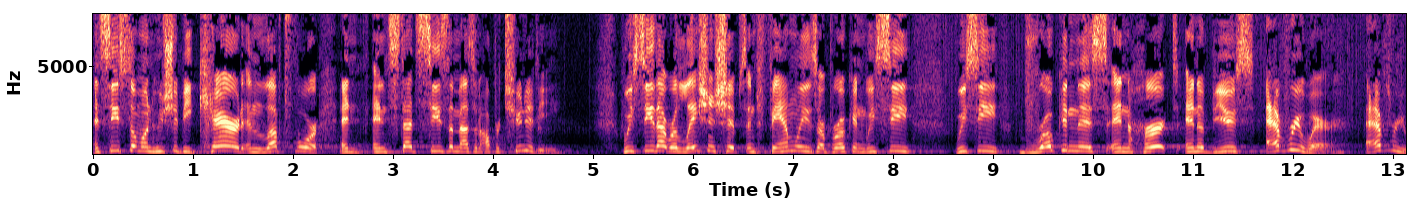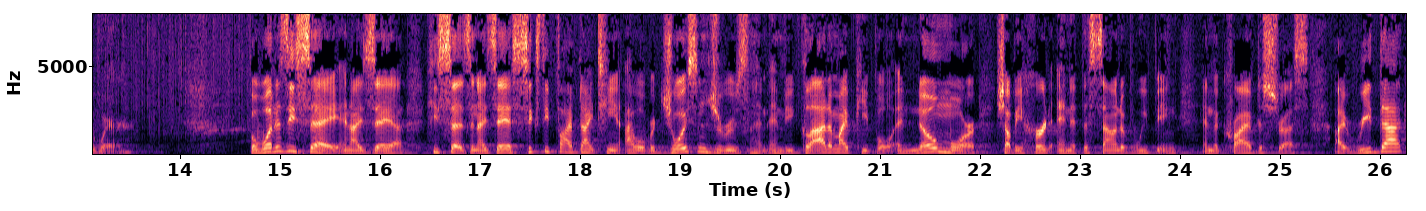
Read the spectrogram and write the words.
and see someone who should be cared and loved for and, and instead sees them as an opportunity. We see that relationships and families are broken. We see we see brokenness and hurt and abuse everywhere, everywhere. But what does he say in Isaiah? He says in Isaiah 65 19, I will rejoice in Jerusalem and be glad in my people, and no more shall be heard in it the sound of weeping and the cry of distress. I read that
